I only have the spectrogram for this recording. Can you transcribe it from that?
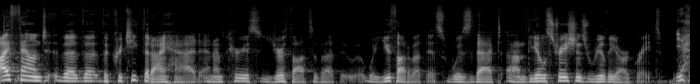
I found the, the the critique that I had, and I'm curious your thoughts about the, what you thought about this, was that um, the illustrations really are great yeah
